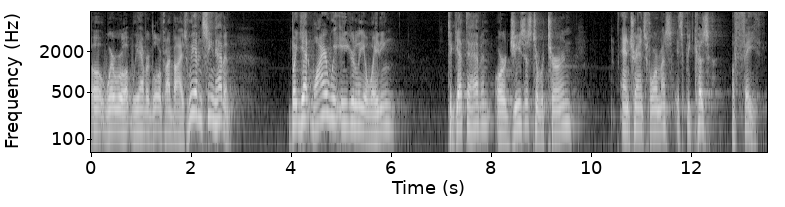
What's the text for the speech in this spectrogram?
uh, where we have our glorified bodies. We haven't seen heaven. But yet, why are we eagerly awaiting to get to heaven or Jesus to return and transform us? It's because of faith,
